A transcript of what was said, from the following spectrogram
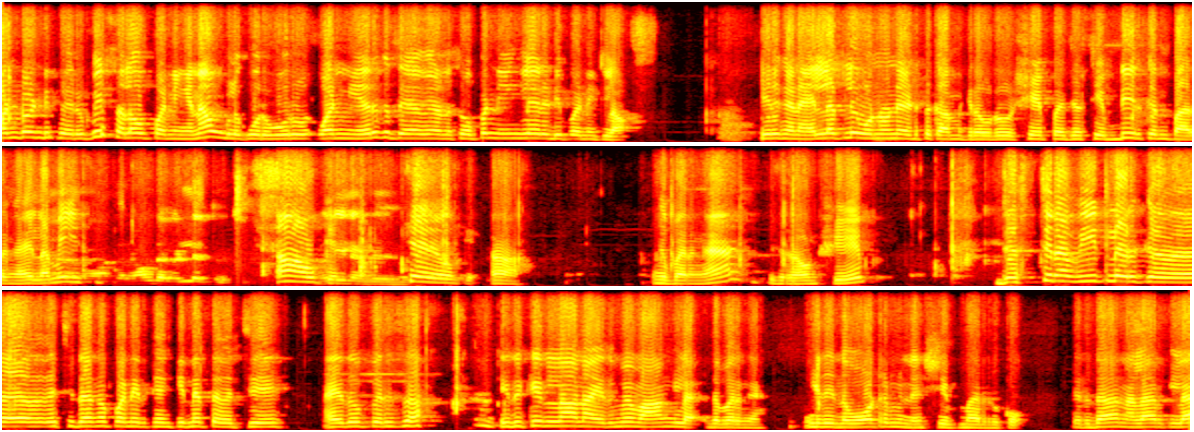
ஒன் டுவெண்ட்டி ஃபைவ் ருபீஸ் செலவு பண்ணீங்கன்னா உங்களுக்கு ஒரு ஒரு ஒன் இயருக்கு தேவையான சோப்பை நீங்களே ரெடி பண்ணிக்கலாம். இருங்க நான் எல்லாத்துலயும் ஒண்ணு ஒண்ணு எடுத்து காமிக்கிறேன். ஒரு ஒரு ஷேப் ஜஸ்ட் எப்படி இருக்குன்னு பாருங்க. எல்லாமே ஆ ஓகே சரி ஓகே ஆ. இங்க பாருங்க இது ரவுண்ட் ஷேப் ஜஸ்ட் நான் வீட்ல இருக்க வச்சுதாங்க பண்ணிருக்கேன் கிண்ணத்தை வச்சு. நான் ஏதோ பெருசா இதுக்குலாம் நான் எதுவுமே வாங்கல. இந்த பாருங்க இது இந்த வாட்டர் மில்லன் ஷேப் மாதிரி இருக்கும். சரிதா நல்லா இருக்குல்ல?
